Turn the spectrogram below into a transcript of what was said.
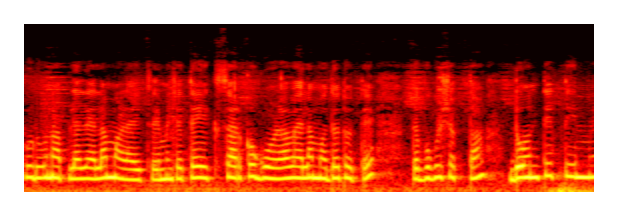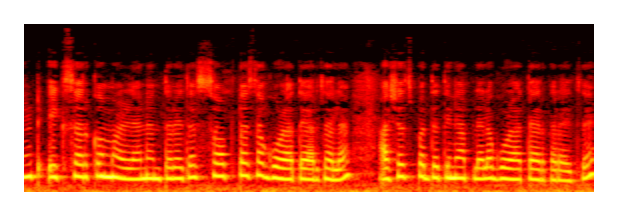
बुडवून आपल्याला याला मळायचं आहे म्हणजे ते एकसारखं गोळा व्हायला मदत होते. तर बघू शकता दोन ते तीन मिनिट एकसारखं मळल्यानंतर याचा सॉफ्ट असा गोळा तयार झाला आहे अशाच पद्धतीने आपल्याला गोळा तयार करायचा आहे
